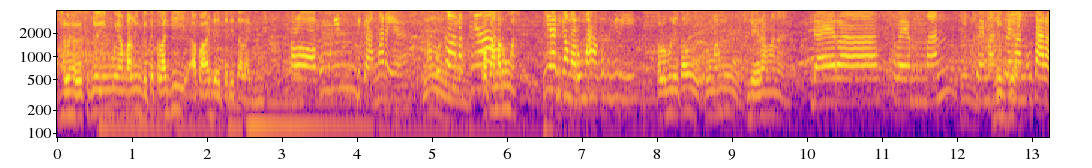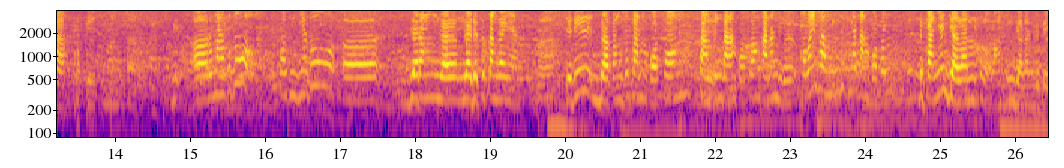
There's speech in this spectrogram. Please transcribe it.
hal-hal sekelilingmu yang paling deket lagi apa ada cerita lagi nih? kalau aku mungkin di kamar ya aku Hmm. tuh anaknya Oh, kamar rumah. iya di kamar rumah aku sendiri Kalau boleh tahu rumahmu daerah mana? daerah Sleman Sleman. Sleman. Sleman Utara Oke, sebentar. Di, eh, rumah aku tuh posisinya tuh eh, jarang nggak nggak ada tetangganya Nah, jadi belakang tuh tanah kosong samping tanah kosong kanan juga pokoknya samping itu semua tanah kosong depannya jalan gitu loh langsung jalan gede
